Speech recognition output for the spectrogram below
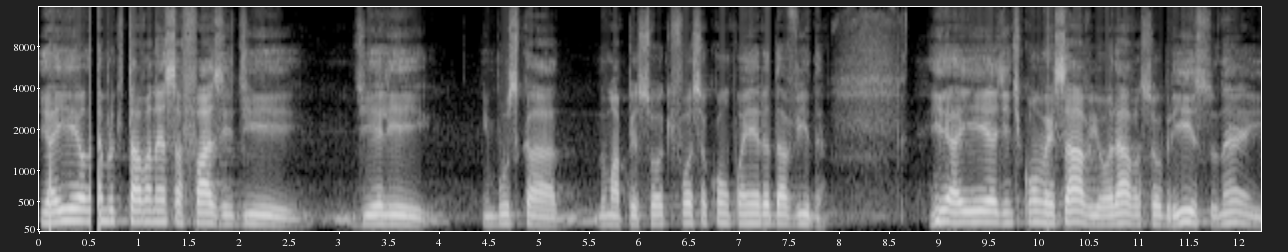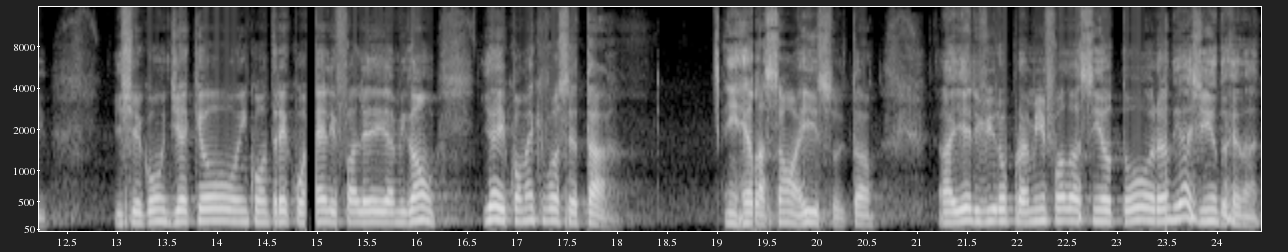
E aí eu lembro que estava nessa fase de, de ele em busca de uma pessoa que fosse a companheira da vida. E aí a gente conversava e orava sobre isso, né? E, e chegou um dia que eu encontrei com ele e falei, amigão, e aí, como é que você está em relação a isso e tal? Aí ele virou para mim e falou assim: Eu estou orando e agindo, Renato.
